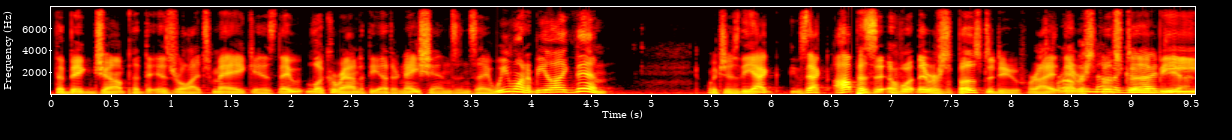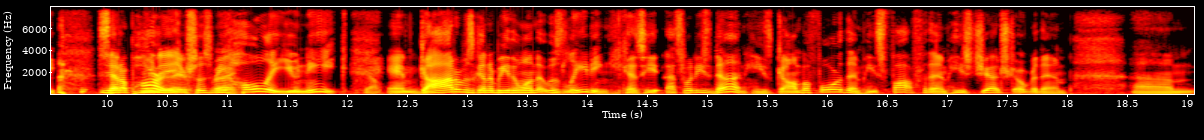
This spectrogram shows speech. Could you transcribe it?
the big jump that the Israelites make is they look around at the other nations and say, "We want to be like them," which is the exact opposite of what they were supposed to do. Right? they were Probably not a supposed to be set Yep, apart. They were supposed to be right. holy, unique, Yep. and God was going to be the one that was leading because he that's what He's done. He's gone before them. He's fought for them. He's judged over them. Um,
